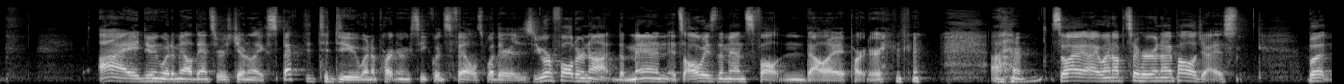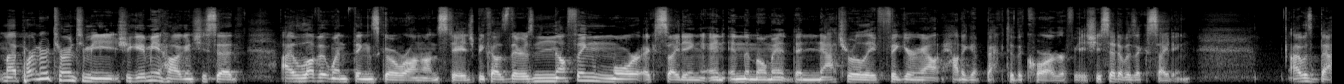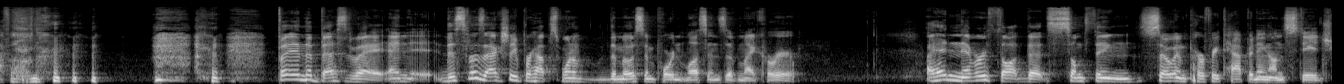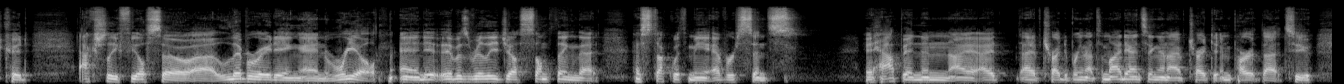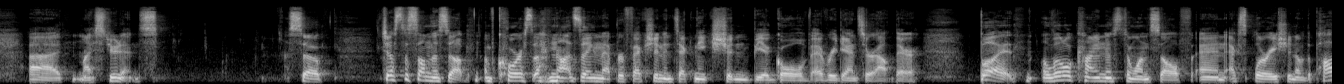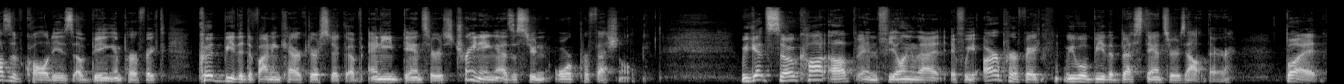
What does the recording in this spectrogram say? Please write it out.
I, doing what a male dancer is generally expected to do when a partnering sequence fails, whether it is your fault or not, the man, it's always the man's fault in ballet partnering. Um, so I, I went up to her and I apologized. But my partner turned to me, she gave me a hug, and she said, I love it when things go wrong on stage because there's nothing more exciting and in the moment than naturally figuring out how to get back to the choreography. She said it was exciting. I was baffled. but in the best way. And this was actually perhaps one of the most important lessons of my career. I had never thought that something so imperfect happening on stage could actually feel so uh, liberating and real. And it, it, was really just something that has stuck with me ever since it happened. And I, I, have tried to bring that to my dancing and I've tried to impart that to uh, my students. So, just to sum this up, of course, I'm not saying that perfection and technique shouldn't be a goal of every dancer out there. But a little kindness to oneself and exploration of the positive qualities of being imperfect could be the defining characteristic of any dancer's training as a student or professional. We get so caught up in feeling that if we are perfect, we will be the best dancers out there. But,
